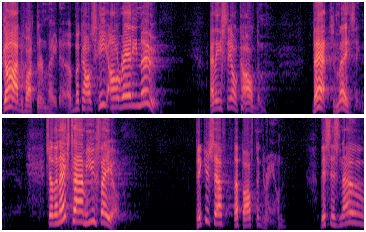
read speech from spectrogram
God what they're made of because He already knew. And He still called them. That's amazing. So the next time you fail, pick yourself up off the ground this is no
